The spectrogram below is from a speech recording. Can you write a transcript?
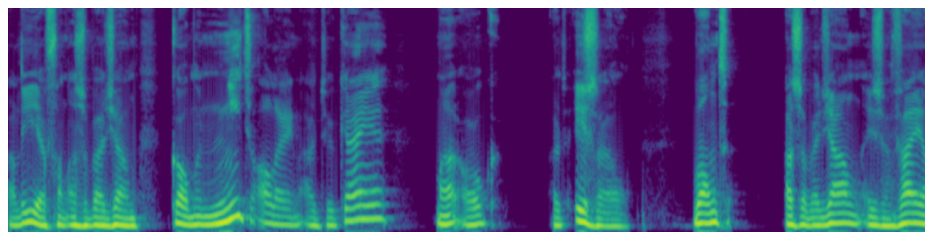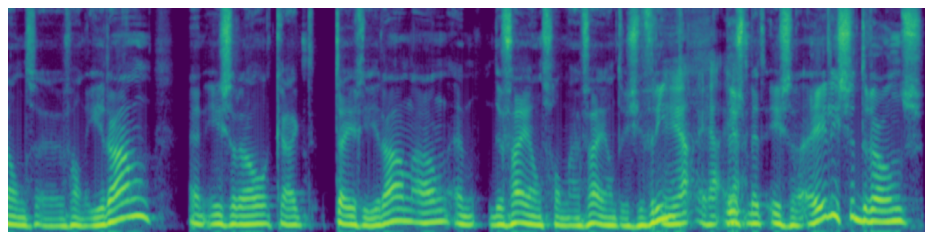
Aliyev van Azerbeidzjan komen niet alleen uit Turkije... maar ook uit Israël. Want Azerbeidzjan is een vijand eh, van Iran... en Israël kijkt tegen Iran aan... en de vijand van mijn vijand is je vriend... Ja, ja, ja. Dus met Israëlische drones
